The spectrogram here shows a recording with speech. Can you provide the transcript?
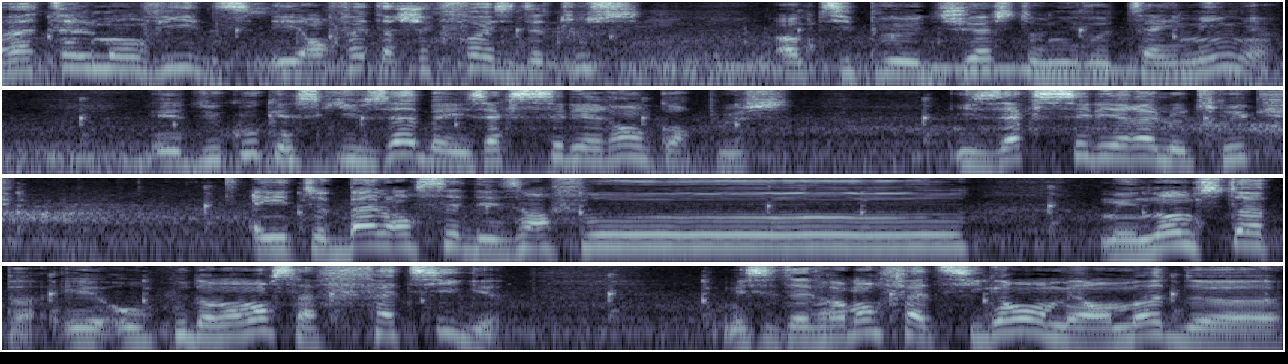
va tellement vite. Et en fait, à chaque fois, ils étaient tous un petit peu just au niveau timing. Et du coup, qu'est-ce qu'ils faisaient? Ben, Ils accéléraient encore plus. Ils accéléraient le truc et ils te balançaient des infos, mais non-stop. Et au bout d'un moment, ça fatigue. Mais c'était vraiment fatigant, mais en mode... Euh,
